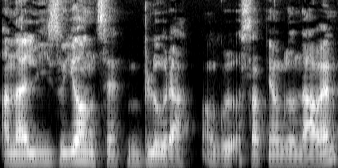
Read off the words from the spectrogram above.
analizujący Blura ogó- ostatnio oglądałem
